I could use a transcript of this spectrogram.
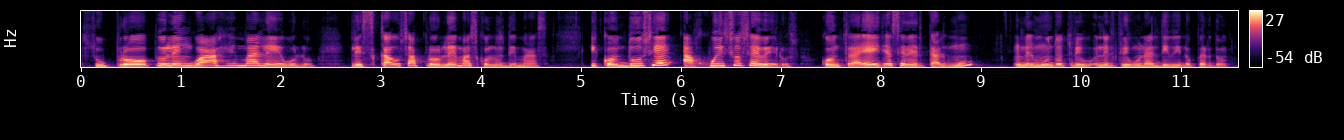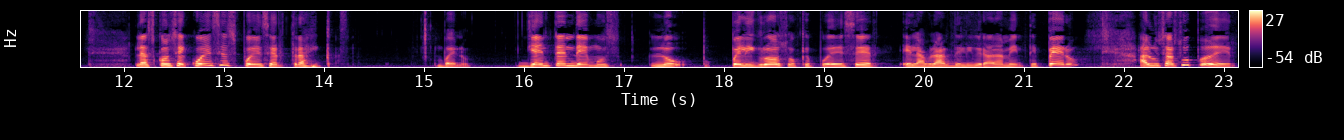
su propio lenguaje malévolo les causa problemas con los demás y conduce a juicios severos contra ellas en el Talmud, en el mundo en el tribunal divino, perdón. Las consecuencias pueden ser trágicas. Bueno, ya entendemos lo peligroso que puede ser el hablar deliberadamente. Pero al usar su poder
